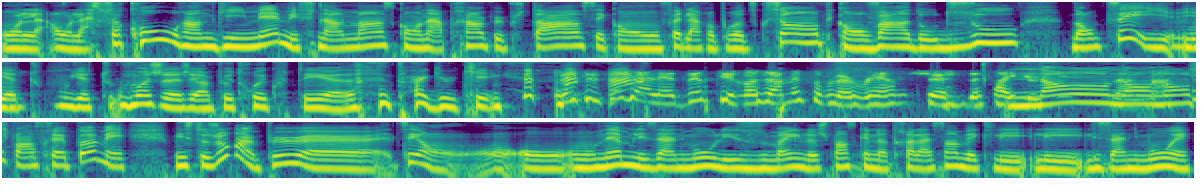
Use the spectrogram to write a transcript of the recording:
on la on la secourt entre guillemets, mais finalement ce qu'on apprend un peu plus tard, c'est qu'on fait de la reproduction puis qu'on vend d'autres zoos. Donc tu sais, il y, a tout, il y a tout. Moi j'ai un peu trop écouté euh, Tiger King. Mais c'est ça, j'allais dire, tu n'iras jamais sur le ranch de Tiger Non, King, non, finalement. non, je penserais pas, mais mais c'est toujours un peu, euh, tu sais, on, on, on aime les animaux, les humains. Là, je pense que notre relation avec les, les, les animaux est,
